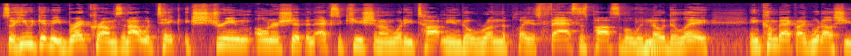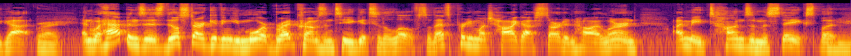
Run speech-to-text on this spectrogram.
So he would give me breadcrumbs, and I would take extreme ownership and execution on what he taught me, and go run the play as fast as possible with no delay, and come back like, "What else you got?" Mm-hmm. Right. And what happens is they'll start giving you more breadcrumbs until you get to the loaf. So that's pretty much how I got started and how I learned. I made tons of mistakes, but Mm-hmm.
